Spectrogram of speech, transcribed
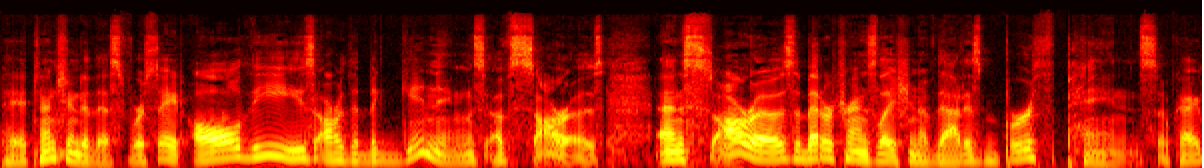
Pay attention to this. Verse 8 All these are the beginnings of sorrows. And sorrows, the better translation of that is birth pains, okay?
